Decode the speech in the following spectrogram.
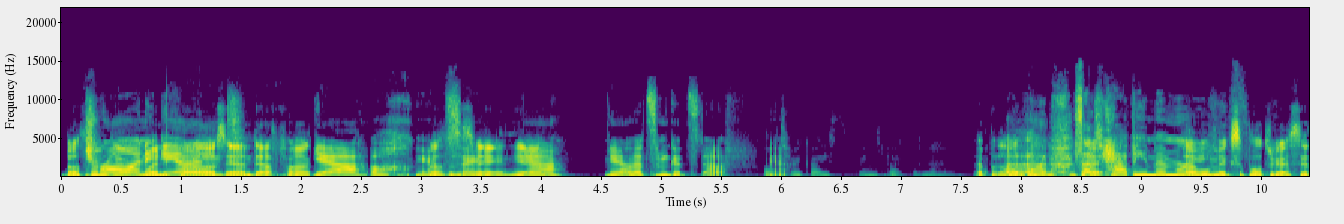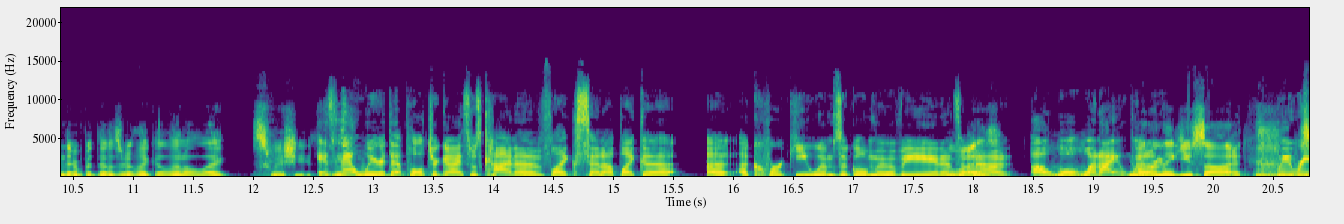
Both of Tron them do. Wendy and- Carlos and Daft Punk. Yeah. Oh, yeah. Both same. insane, yeah. Yeah. Yeah, that's some good stuff. Yeah. Poltergeist brings back good memories. I put a little. Uh, such I- happy memories. I will mix a poltergeist in there, but those are like a little like swishies. Isn't it weird that Poltergeist was kind of like set up like a a, a quirky, whimsical movie, and it's It about oh well, what I we I don't re- think you saw it. we re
